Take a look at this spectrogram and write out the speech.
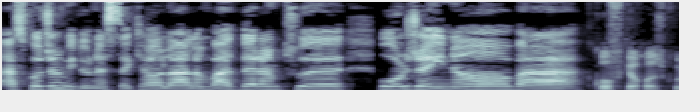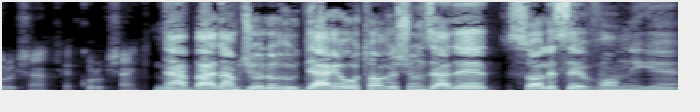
از کجا می‌دونسته که حالا الان باید برم توی برج اینا و گفت که خودش کروکشنکس نه بعدم جلو رو در اتاقشون زده سال سوم دیگه.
